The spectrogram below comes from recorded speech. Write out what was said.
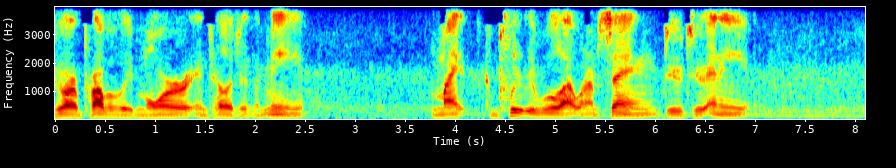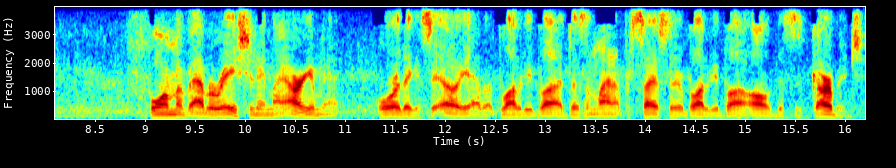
who are probably more intelligent than me might completely rule out what I'm saying due to any form of aberration in my argument. Or they could say, oh yeah, but blah blah blah, it doesn't line up precisely, or blah blah blah, all of this is garbage.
